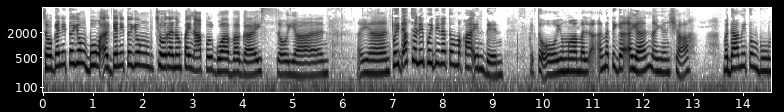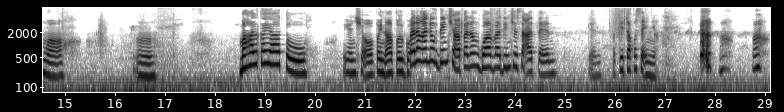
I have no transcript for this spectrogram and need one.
So, ganito yung bung uh, ganito yung tsura ng pineapple guava, guys. So, yan. Ayan. Pwede, actually, pwede na to makain din. Ito, oh, yung mga mal... Ay, matiga. Ayan, ayan siya. Madami tong bunga. Mm. Mahal kaya to. Ayan siya, oh, pineapple guava. Parang ano din siya, parang guava din siya sa atin. Yan. Pakita ko sa inyo. ah.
